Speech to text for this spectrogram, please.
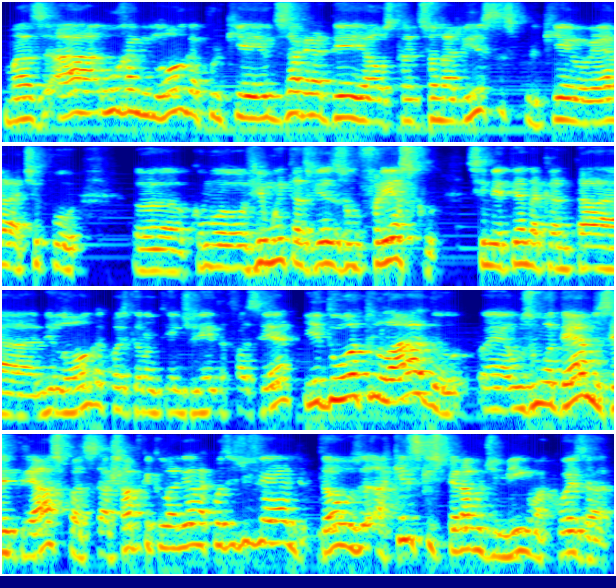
mas a, o Ramilonga, porque eu desagradei aos tradicionalistas, porque eu era tipo uh, como eu ouvi muitas vezes, um fresco se metendo a cantar milonga, coisa que eu não tenho direito a fazer. E do outro lado, é, os modernos, entre aspas, achavam que aquilo ali era coisa de velho. Então, aqueles que esperavam de mim uma coisa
